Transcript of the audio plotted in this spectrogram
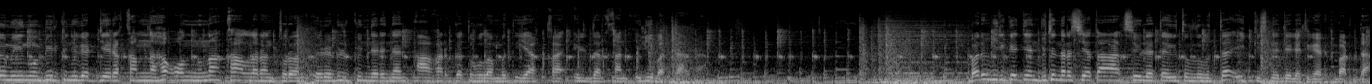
Өмейін 11 күнігер дері қамнаға оннынан қаларан тұран өрөбіл күнлерінен ағарға тұғыламыдияққа Илдархан Илибаттағы. Бары виргеден бүтін Россията акция үлеті ұтылыбытта иккісіне делетігер барды.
